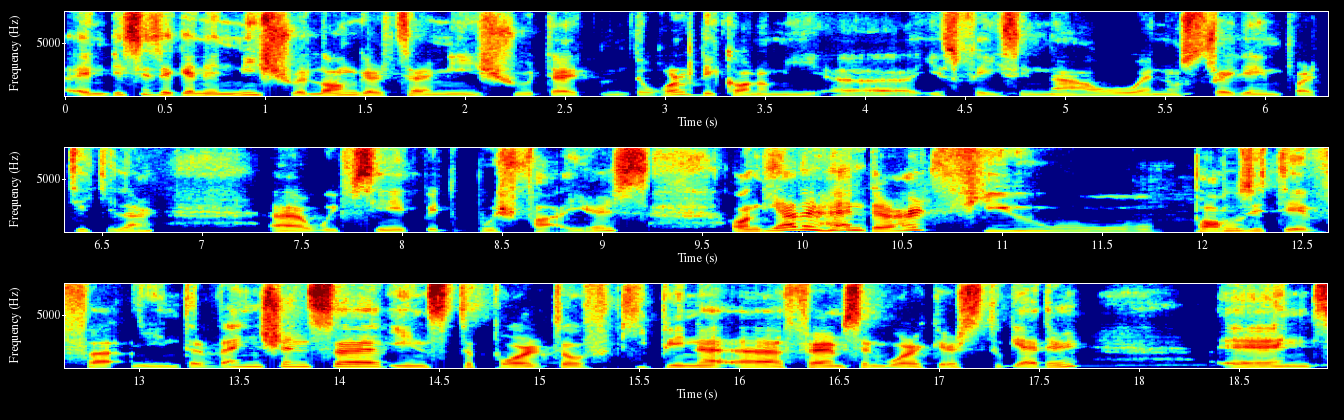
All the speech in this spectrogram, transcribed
And this is again an issue, a longer term issue that the world economy uh, is facing now, and Australia in particular. Uh, we've seen it with bushfires. On the other hand, there are few positive uh, interventions uh, in support of keeping uh, firms and workers together and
